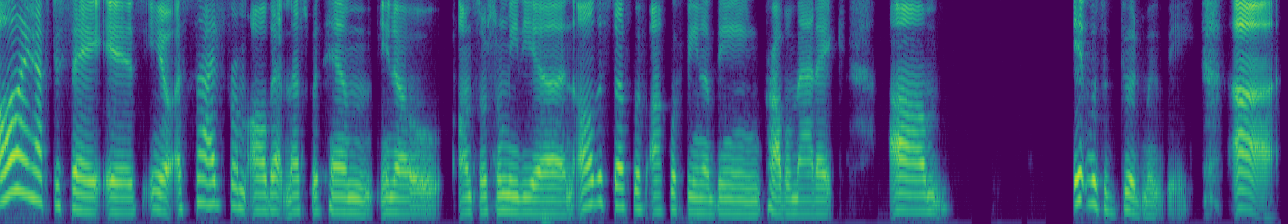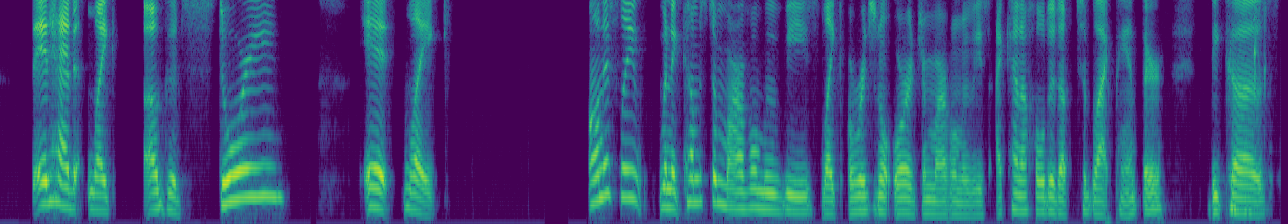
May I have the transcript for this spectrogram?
all I have to say is, you know, aside from all that mess with him, you know, on social media and all the stuff with Awkwafina being problematic, um, it was a good movie. Uh, it had like a good story. It like honestly, when it comes to Marvel movies, like original origin Marvel movies, I kind of hold it up to Black Panther because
